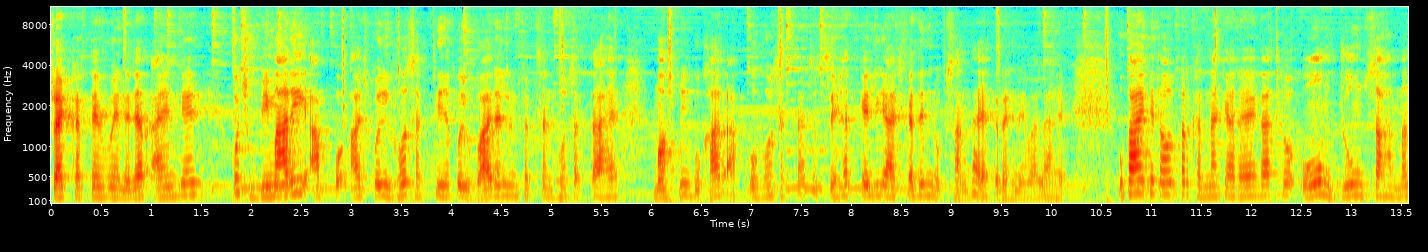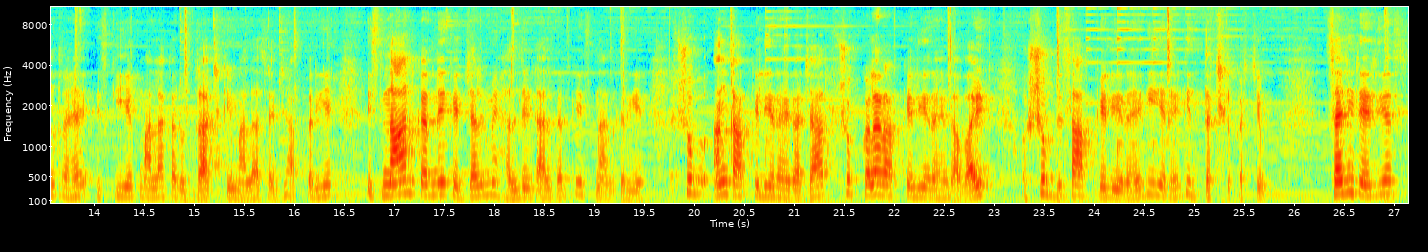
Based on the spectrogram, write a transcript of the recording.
ट्रैक करते हुए नज़र आएँगे। कुछ बीमारी आपको आज कोई हो सकती है, कोई वायरल इन्फेक्शन हो सकता है, मौसमी बुखार आपको हो सकता है तो सेहत के लिए आज का दिन नुकसानदायक रहने वाला है। उपाय के तौर पर करना क्या रहेगा? तो ओम जूम साह मंत्र है, इसकी एक माला का रुद्राक्ष की माला से जाप करिए। स्नान करने के जल में हल्दी डाल करके स्नान करिए। शुभ अंक आपके लिए रहेगा चार, शुभ कलर आपके लिए रहेगा व्हाइट, और शुभ दिशा आपके लिए रहेगी, ये रहेगी दक्षिण पश्चिम सेजिटेरियस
